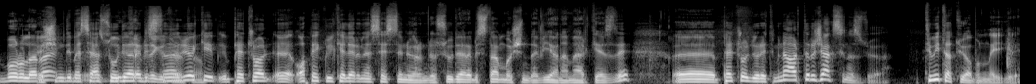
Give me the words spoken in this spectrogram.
Borulara. E şimdi mesela Suudi Arabistan diyor ki petrol e, OPEC ülkelerine sesleniyorum diyor. Suudi Arabistan başında Viyana merkezli. E, petrol üretimini artıracaksınız diyor. Tweet atıyor bununla ilgili.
